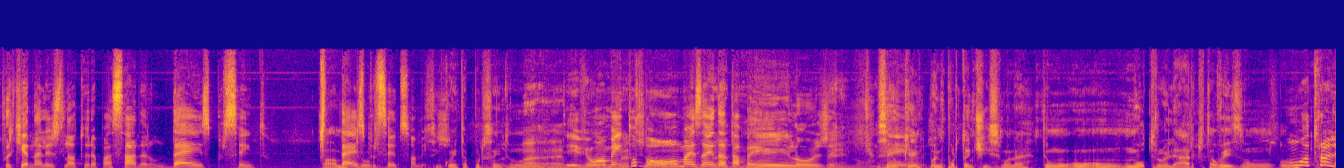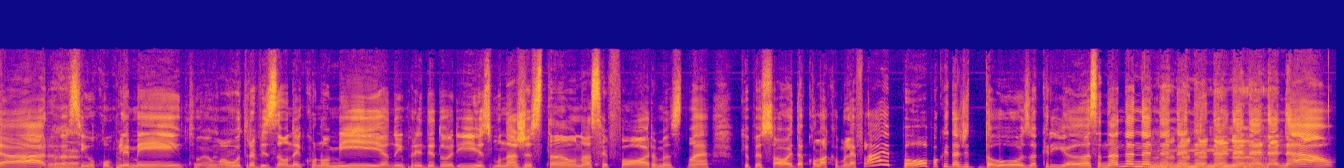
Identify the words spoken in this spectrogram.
Porque na legislatura passada eram 10%. Aumentou 10% somente. 50% no ano. É, Teve um aumento mas, bom, mas ainda é, está bem longe. Sim, o que é importantíssimo, né? Tem um, um- um outro olhar que talvez não. Um outro olhar, É. assim, o complemento, é uma Complemento. outra visão na economia, no empreendedorismo, na gestão, nas reformas, não é? Porque o pessoal ainda coloca a mulher e fala, ah, é bom para cuidar de idoso, a criança. Não, não, não, não, não, não, não, não, não, não, não.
